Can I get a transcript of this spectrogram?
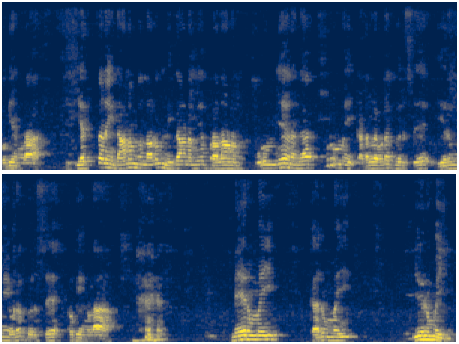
ஓகேங்களா? எத்தனை தானம் தந்தாலும் நிதானமே பிரதானம். பொறுமையாக இருங்க. பொறுமை கடலை விட பெருசு எருமையை விட பெருசு. ஓகேங்களா? நேர்மை கருமை எருமை.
